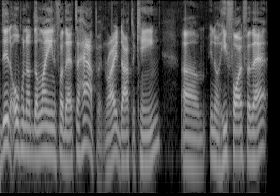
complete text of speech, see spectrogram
did open up the lane for that to happen, right? Dr. King, um, you know, he fought for that.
